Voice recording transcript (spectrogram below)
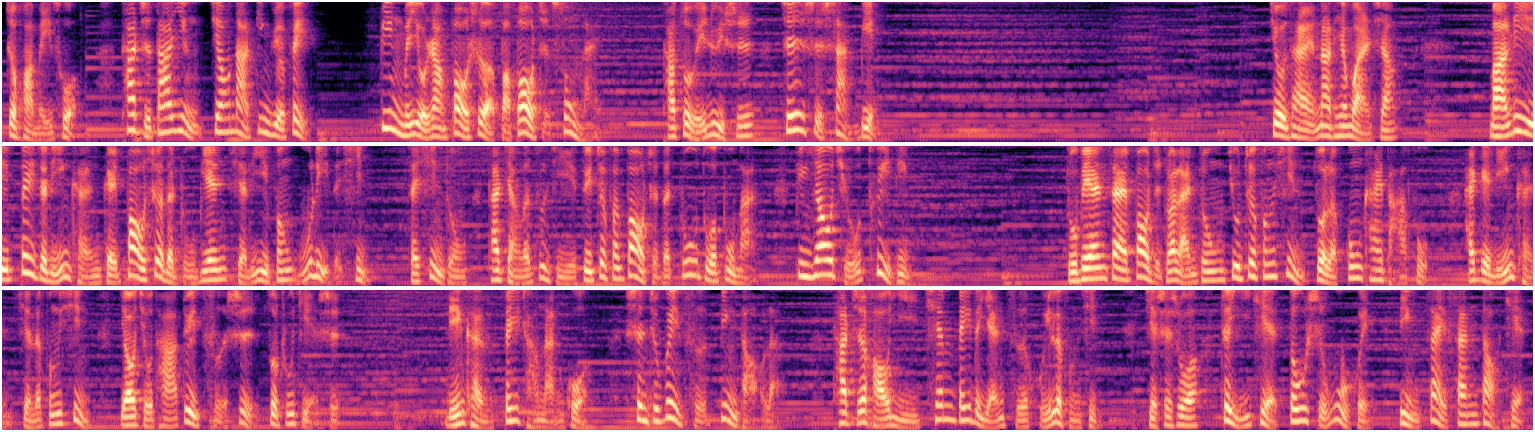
这话没错，他只答应交纳订阅费，并没有让报社把报纸送来。他作为律师，真是善变。就在那天晚上，玛丽背着林肯给报社的主编写了一封无理的信。在信中，他讲了自己对这份报纸的诸多不满，并要求退订。主编在报纸专栏中就这封信做了公开答复，还给林肯写了封信，要求他对此事做出解释。林肯非常难过，甚至为此病倒了。他只好以谦卑的言辞回了封信。解释说这一切都是误会，并再三道歉。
